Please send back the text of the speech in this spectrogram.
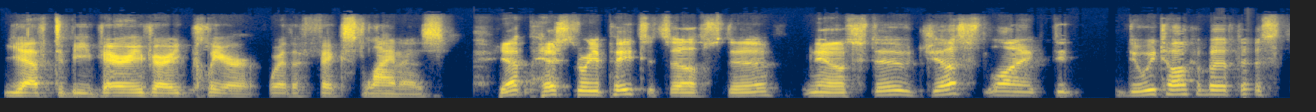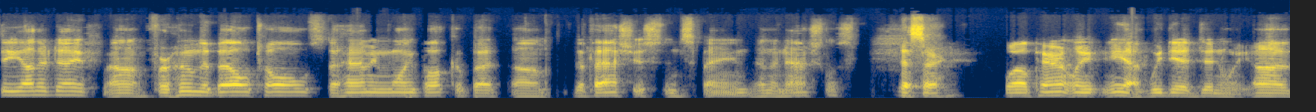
You have to be very, very clear where the fixed line is. Yep, history repeats itself, Stu. Now, Stu, just like did do we talk about this the other day? Uh, for whom the bell tolls, the Hemingway book about um, the fascists in Spain and the nationalists. Yes, sir. Well, apparently, yeah, we did, didn't we? Uh,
